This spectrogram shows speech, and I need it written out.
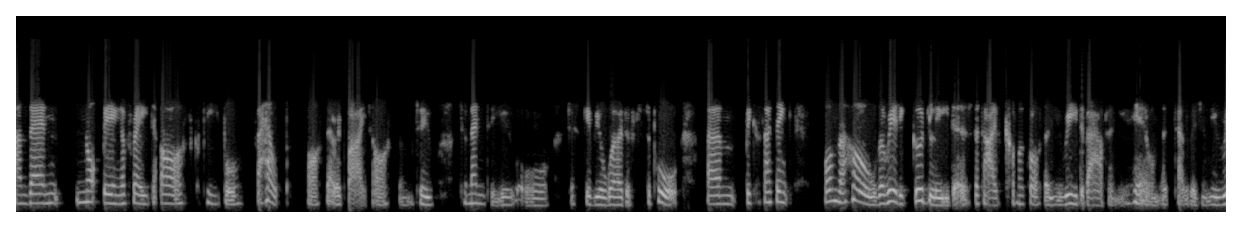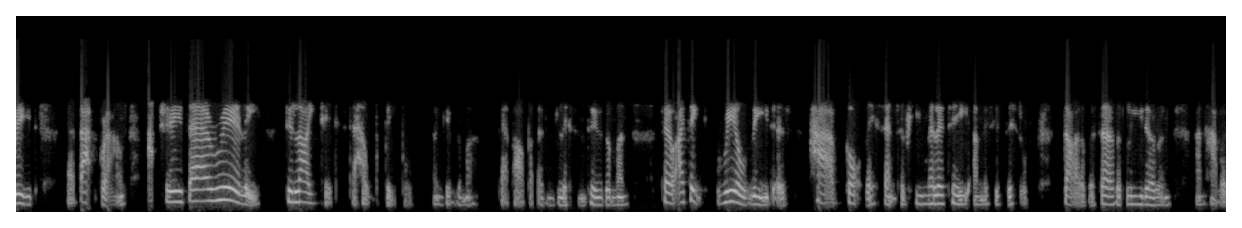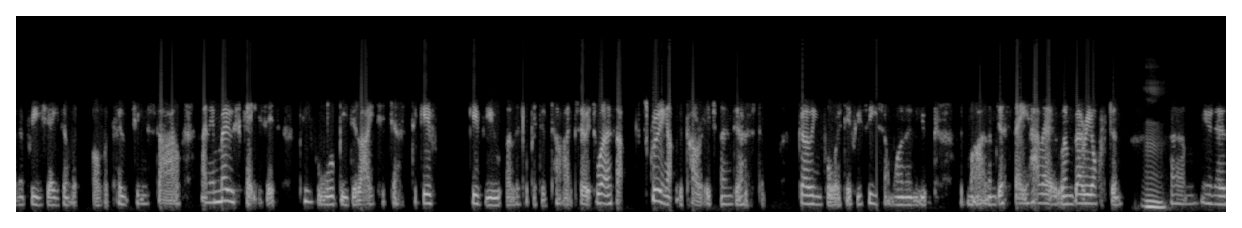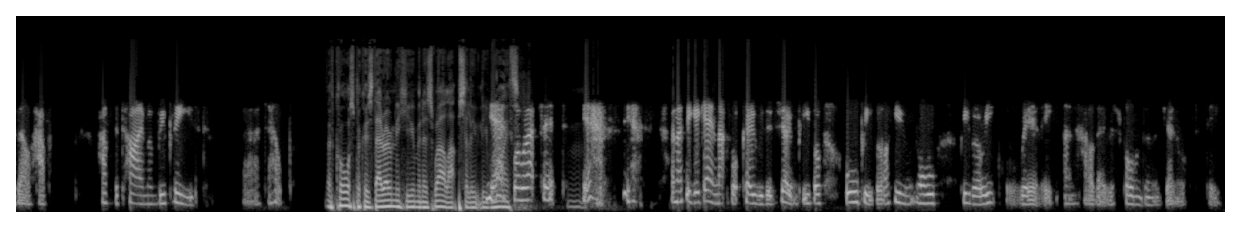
And then not being afraid to ask people for help, ask their advice, ask them to, to mentor you or just give you a word of support. Um, because I think on the whole, the really good leaders that I've come across and you read about and you hear on the television, you read their background, actually they're really delighted to help people and give them a step up and listen to them. And so I think real leaders have got this sense of humility and this is this sort of style of a servant leader and, and have an appreciation of, of a coaching style. And in most cases, people will be delighted just to give give you a little bit of time. So it's worth up, screwing up the courage and just going for it. If you see someone and you admire them, just say hello. And very often, mm. um, you know, they'll have have the time and be pleased uh, to help. Of course, because they're only human as well. Absolutely yes, right. well, that's it. Mm. Yes, yes. And I think again, that's what COVID has shown. People, all people are human. All people are equal, really, and how they respond and the generosity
